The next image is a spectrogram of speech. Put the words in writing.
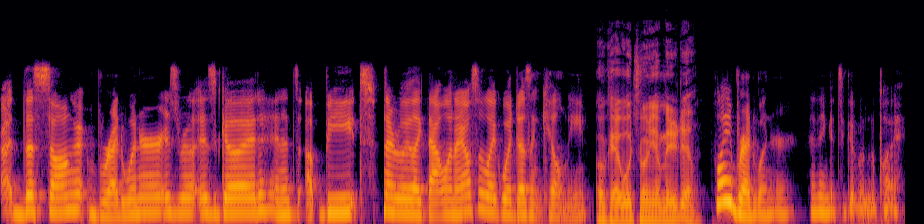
uh, the song "Breadwinner" is re- is good and it's upbeat. I really like that one. I also like "What Doesn't Kill Me." Okay, which one do you want me to do? Play "Breadwinner." I think it's a good one to play.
